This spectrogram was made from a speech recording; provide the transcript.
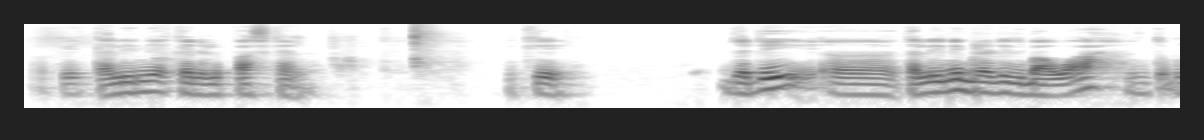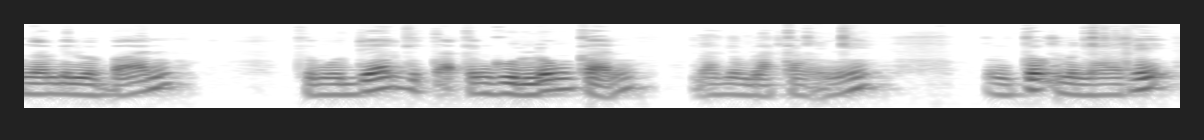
Okay, tali ni akan dilepaskan. Okay. Jadi uh, tali ini berada di bawah untuk mengambil beban. Kemudian kita akan gulungkan bahagian belakang ini untuk menarik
